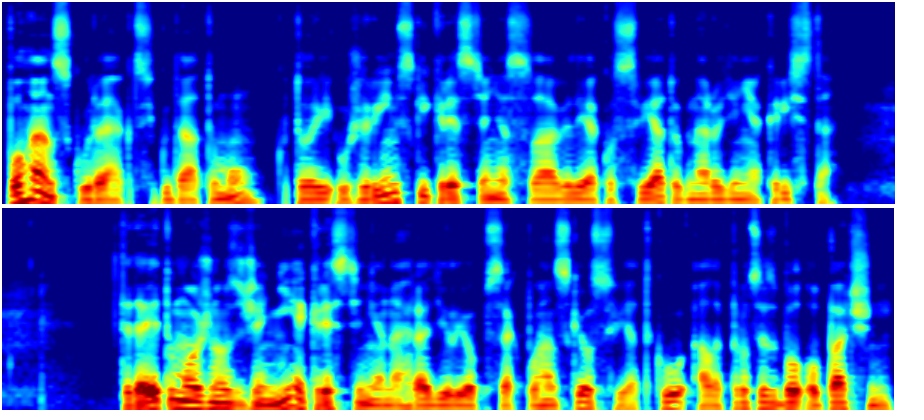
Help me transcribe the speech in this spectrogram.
pohanskú reakciu k dátumu, ktorý už rímsky kresťania slávili ako sviatok narodenia Krista. Teda je tu možnosť, že nie kresťania nahradili obsah pohanského sviatku, ale proces bol opačný.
